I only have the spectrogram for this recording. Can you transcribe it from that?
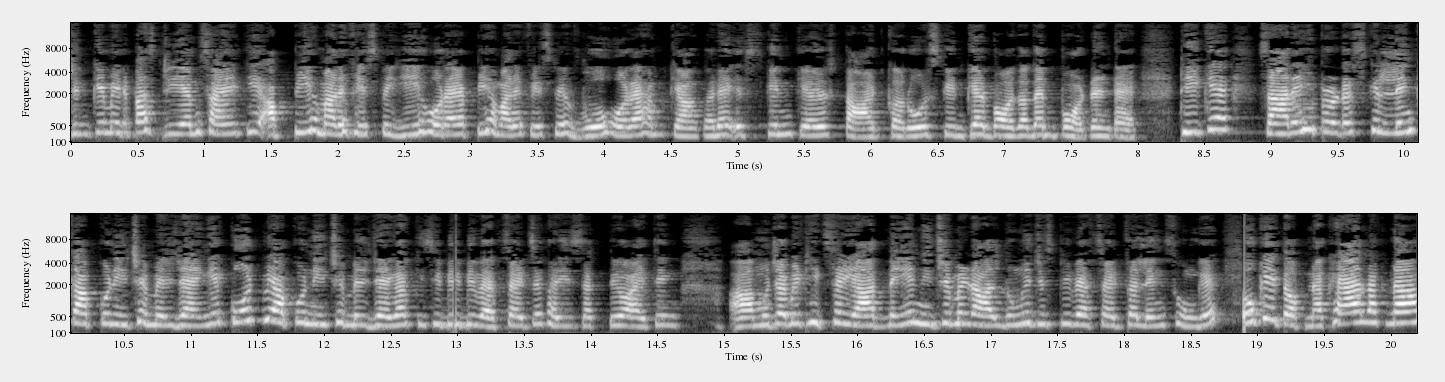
जिनके मेरे पास डीएम्स आए कि अब भी हमारे फेस पे ये हो रहा है अब भी हमारे फेस पे वो हो रहा है हम क्या करें? स्किन केयर स्टार्ट करो। स्किन केयर बहुत ज़्यादा इंपॉर्टेंट है। ठीक है? सारे ही प्रोडक्ट्स के लिंक आपको नीचे मिल जाएँगे। कोड भी आपको नीचे मिल जाएगा। किसी भी, भी वेबसाइट से खरीद सकते हो। आई थिंक मुझे अभी ठीक से याद नहीं है। नीचे मैं डाल दूँगी जिस भी वेबसाइट का लिंक्स होंगे। ओके तो अपना ख्याल रखना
